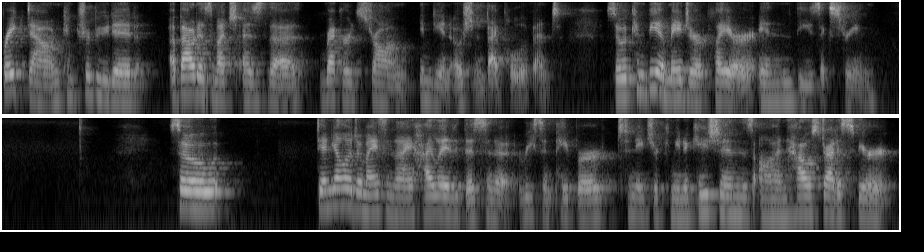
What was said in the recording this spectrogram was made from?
breakdown contributed about as much as the record strong Indian Ocean dipole event. So it can be a major player in these extreme. So Daniela Domeisen and I highlighted this in a recent paper to Nature Communications on how stratosphere,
